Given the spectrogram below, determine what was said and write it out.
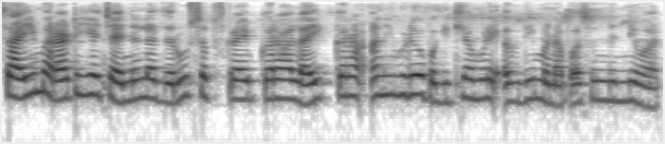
साई मराठी ह्या चॅनलला जरूर सबस्क्राईब करा लाईक करा आणि व्हिडिओ बघितल्यामुळे अगदी मनापासून धन्यवाद.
